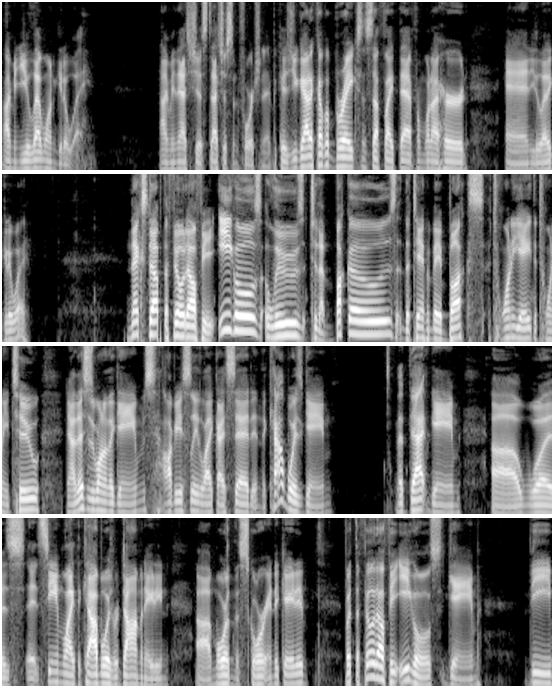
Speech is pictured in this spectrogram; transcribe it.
I mean, you let one get away. I mean, that's just that's just unfortunate because you got a couple breaks and stuff like that from what I heard, and you let it get away. Next up, the Philadelphia Eagles lose to the Buckos, the Tampa Bay Bucks, 28 to 22. Now, this is one of the games, obviously, like I said in the Cowboys game, that that game uh, was. It seemed like the Cowboys were dominating uh, more than the score indicated, but the Philadelphia Eagles game, the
